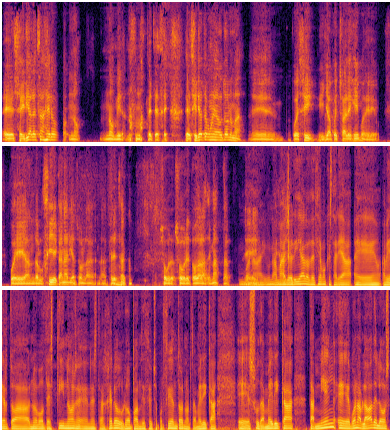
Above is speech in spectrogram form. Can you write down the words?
Eh, ¿Se iría al extranjero? No. No, mira, no me apetece. Eh, ¿Se iría a otra comunidad autónoma? pues sí, y ya puesto a elegir, pues, pues Andalucía y Canarias son las, que destacan sobre, sobre todas las demás. Bueno, eh, hay una mayoría, lo decíamos, que estaría eh, abierto a nuevos destinos en extranjero, Europa un 18%, Norteamérica, eh, Sudamérica. También, bueno, hablaba de los,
